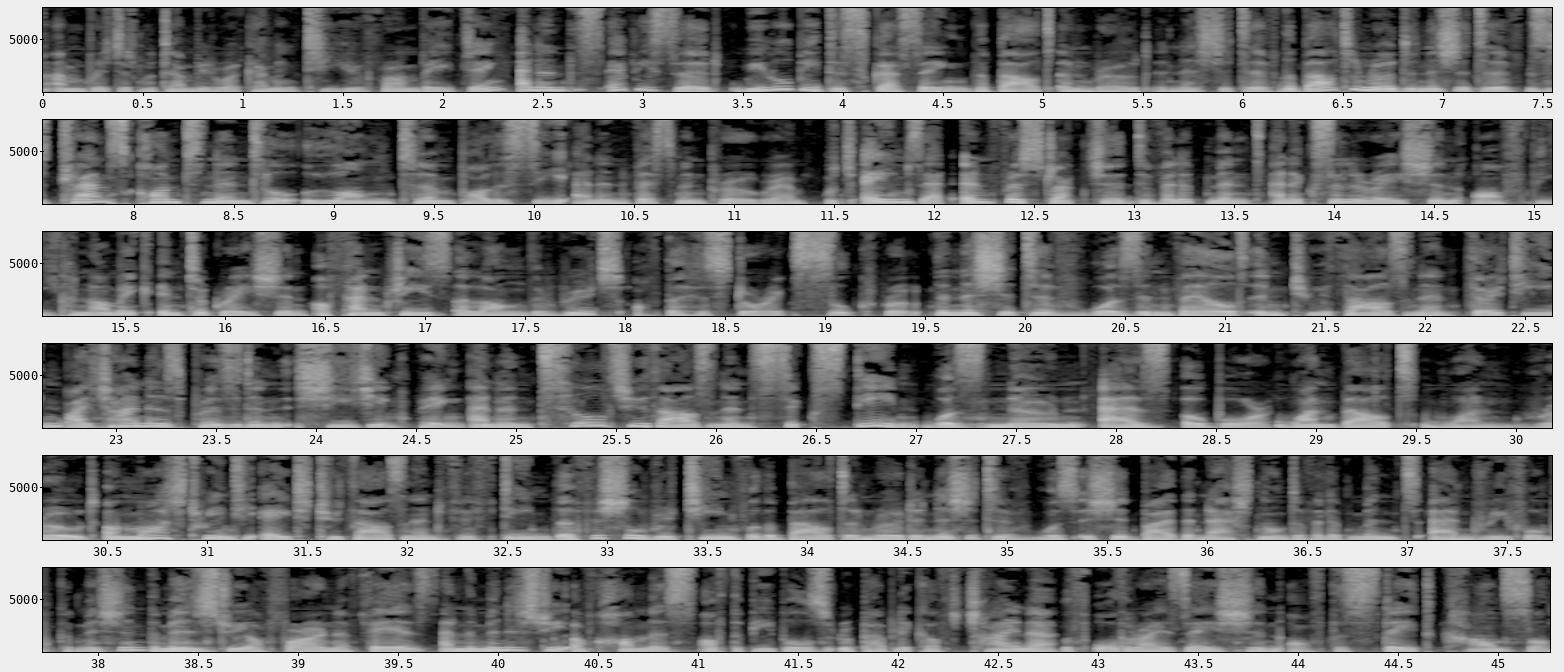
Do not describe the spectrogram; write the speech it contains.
I'm Bridget Mutambirwa coming to you from Beijing. And in this episode, we will be discussing the Belt and Road Initiative. The Belt and Road Initiative is a transcontinental long-term policy and investment program which aims at infrastructure development and acceleration of the economic integration of countries along the route of the historic Silk Road. The initiative was unveiled in 2013 by China's President Xi Jinping and until 2016 was known as OBOR, One Belt, One Road. On March 28, 2015, the official routine for the Belt and Road Initiative was issued by the National Development and Reform Commission, the Ministry of Foreign Affairs, and the Ministry of Commerce of the People's Republic of China with authorization of the State Council.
